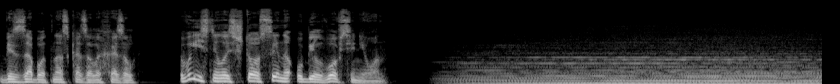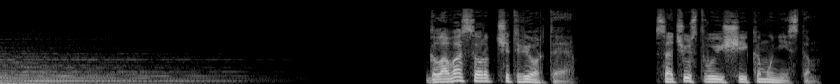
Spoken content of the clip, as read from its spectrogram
беззаботно сказала Хэзл, выяснилось, что сына убил вовсе не он. Глава 44. Сочувствующий коммунистам.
